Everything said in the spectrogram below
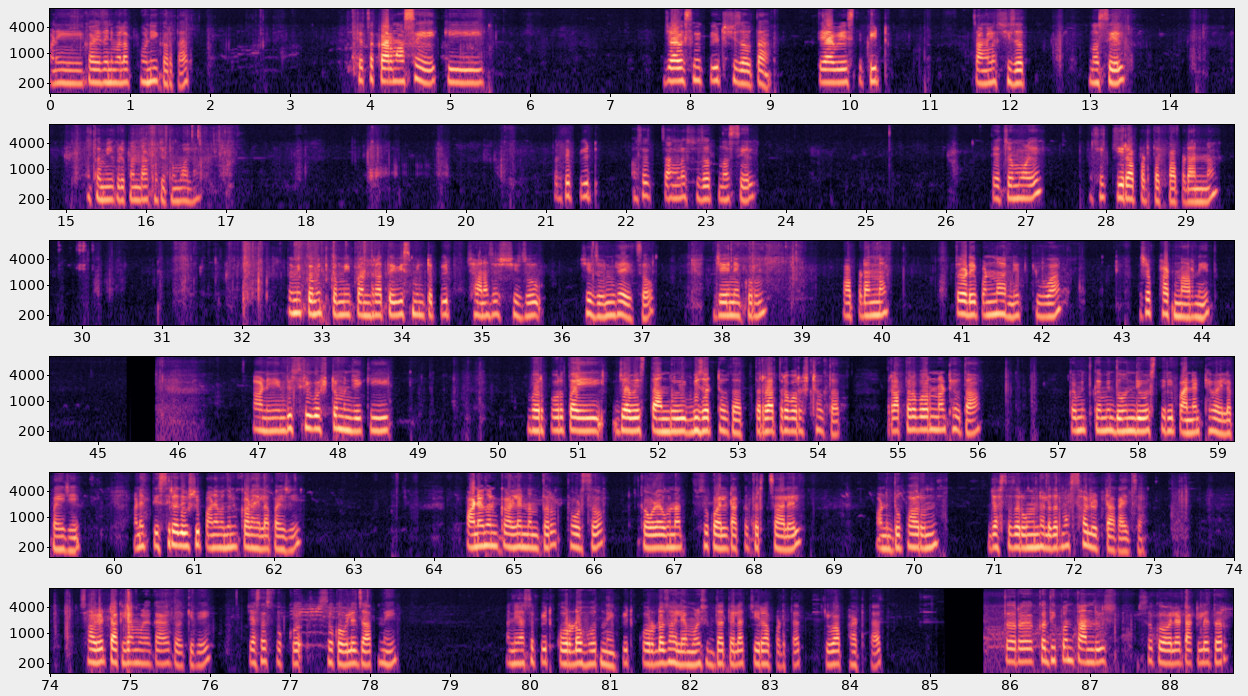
आणि काही जणी मला फोनही करतात. त्याचं कारण असं आहे की ज्यावेळेस तुम्ही पीठ शिजवता त्यावेळेस ते पीठ चांगलं शिजत नसेल. आता मी इकडे पण दाखवते तुम्हाला. तर ते पीठ असं चांगलं शिजत नसेल. त्याच्यामुळे असे चिरा पडतात पापडांना. तुम्ही कमीत कमी पंधरा ते वीस मिनटं पीठ छान असं शिजवू शिजवून घ्यायचं. जेणेकरून पापडांना तडे पडणार नाहीत किंवा असे फाटणार नाहीत. आणि दुसरी गोष्ट म्हणजे की भरपूर ताई ज्यावेळेस तांदूळ भिजत ठेवतात तर रात्रभरच ठेवतात. रात्रभर न ठेवता कमीत कमी दोन दिवस तरी पाण्यात ठेवायला पाहिजे आणि तिसऱ्या दिवशी पाण्यामधून काढायला पाहिजे. पाण्यामधून काढल्यानंतर थोडंसं कवळ्या उन्हात सुकवायला टाकलं तर चालेल आणि दुपारून जास्त जर ऊन झालं तर मग सावलीत टाकायचं. सावलीत टाकल्यामुळे काय होतं की ते जास्त सुक सुकवले जात नाही. आणि असं पीठ कोरडं होत नाही. पीठ कोरडं झाल्यामुळे सुद्धा त्याला चिरा पडतात किंवा फाटतात. तर कधी पण तांदूळ सुकवायला टाकले तर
